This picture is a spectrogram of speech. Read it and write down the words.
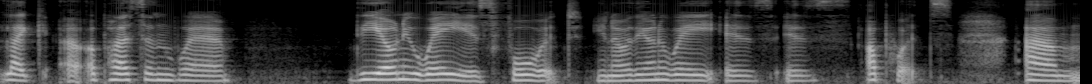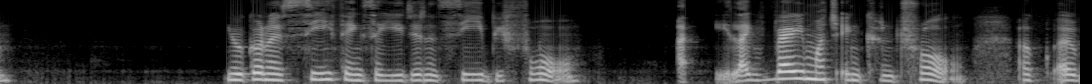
Like a, a person where the only way is forward you know the only way is is upwards. Um you're going to see things that you didn't see before like very much in control a, a,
